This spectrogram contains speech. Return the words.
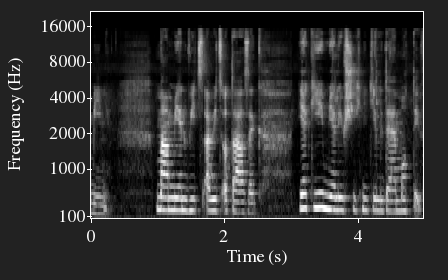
míň. Mám jen víc a víc otázek. Jaký měli všichni ti lidé motiv?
